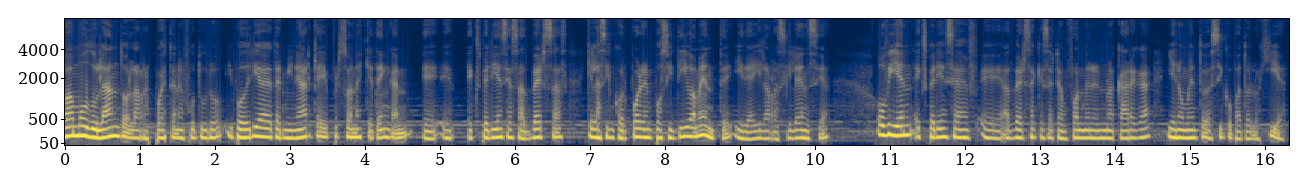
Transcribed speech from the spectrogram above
va modulando la respuesta en el futuro y podría determinar que hay personas que tengan eh, experiencias adversas que las incorporen positivamente y de ahí la resiliencia, o bien experiencias adversas que se transformen en una carga y en aumento de psicopatología.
